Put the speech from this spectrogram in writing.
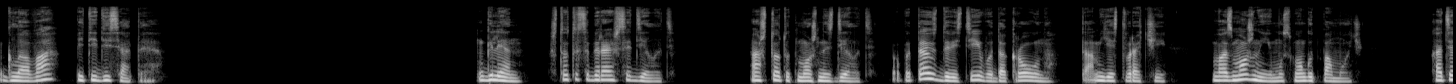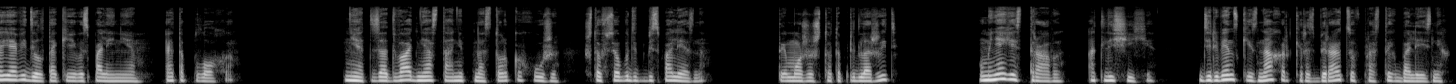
Глава 50. Глен, что ты собираешься делать? А что тут можно сделать? Попытаюсь довести его до Кроуна. Там есть врачи. Возможно, ему смогут помочь. Хотя я видел такие воспаления. Это плохо. Нет, за два дня станет настолько хуже, что все будет бесполезно. Ты можешь что-то предложить? У меня есть травы от лещихи. Деревенские знахарки разбираются в простых болезнях.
